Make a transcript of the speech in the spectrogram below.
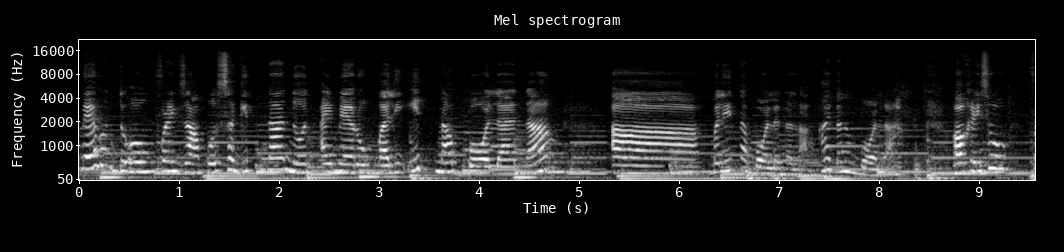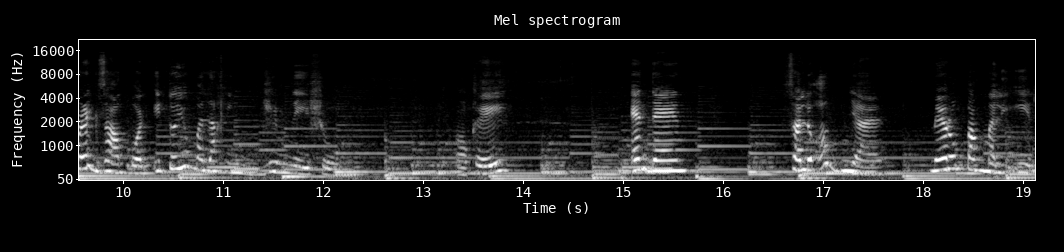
meron doong, for example, sa gitna nun ay merong maliit na bola ng, uh, maliit na bola na lang, kahit anong bola. Okay, so, for example, ito yung malaking gymnasium. Okay? And then, sa loob niyan, meron pang maliit.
